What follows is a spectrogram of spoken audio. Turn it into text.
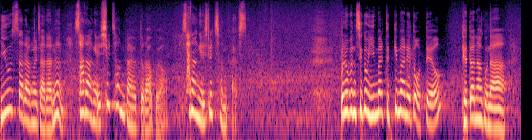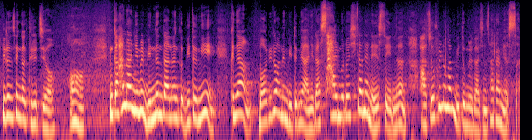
이웃 사랑을 잘하는 사랑의 실천가였더라고요. 사랑의 실천가였어요. 여러분 지금 이 말 듣기만 해도 어때요? 대단하구나 이런 생각 들지요. 어. 그러니까 하나님을 믿는다는 그 믿음이 그냥 머리로 하는 믿음이 아니라 삶으로 실현해낼 수 있는 아주 훌륭한 믿음을 가진 사람이었어요.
